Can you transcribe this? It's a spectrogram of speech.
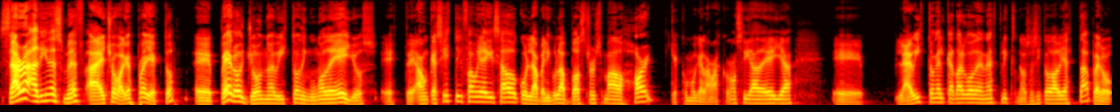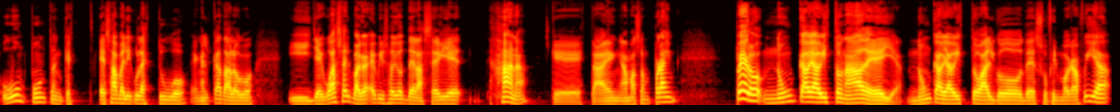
Sarah Adina Smith ha hecho varios proyectos, eh, pero yo no he visto ninguno de ellos. Este, aunque sí estoy familiarizado con la película Buster Smile Heart, que es como que la más conocida de ella. Eh, la he visto en el catálogo de Netflix, no sé si todavía está, pero hubo un punto en que esa película estuvo en el catálogo y llegó a ser varios episodios de la serie Hannah, que está en Amazon Prime. Pero nunca había visto nada de ella. Nunca había visto algo de su filmografía.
